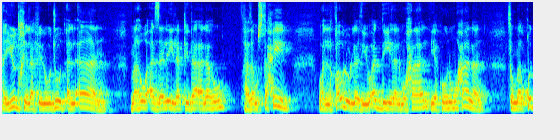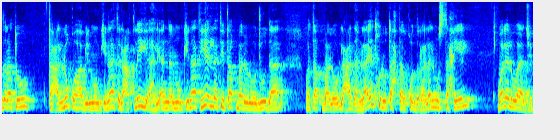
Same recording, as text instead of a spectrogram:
أن يدخل في الوجود الآن ما هو أزلي لا ابتداء له؟ هذا مستحيل. والقول الذي يؤدي إلى المحال يكون محالا. ثم القدرة تعلقها بالممكنات العقلية لأن الممكنات هي التي تقبل الوجود وتقبل العدم. لا يدخل تحت القدرة لا المستحيل ولا الواجب.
